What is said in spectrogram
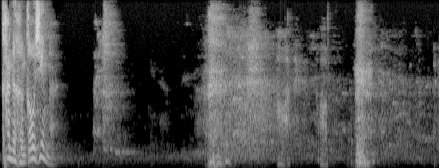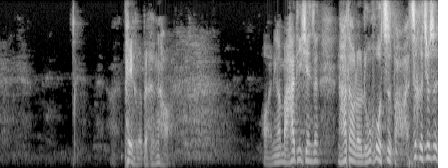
看得很高兴啊！啊 啊！配合的很好。哦，你看马哈蒂先生拿到了如获至宝啊！这个就是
